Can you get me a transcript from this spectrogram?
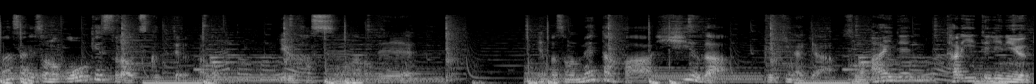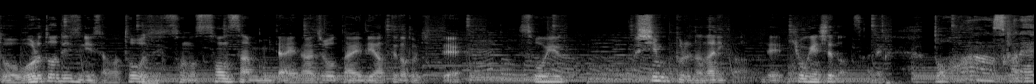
まさにそのオーケストラを作ってるんだという発想なのでやっぱそのメタファー比喩ができなきゃそのアイデンタリー的に言うとウォルト・ディズニーさんは当時その孫さんみたいな状態でやってた時ってそういうシンプルな何かで表現してたんですかね？どうなんすかね？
